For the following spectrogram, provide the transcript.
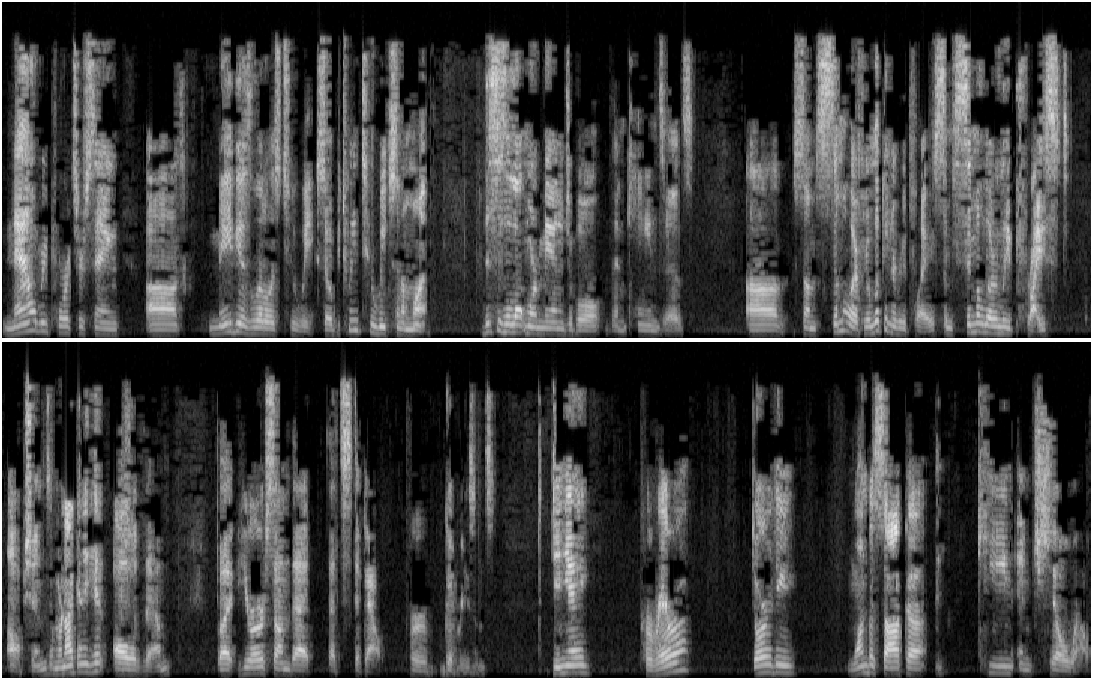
Now reports are saying uh, maybe as little as two weeks. So between two weeks and a month. This is a lot more manageable than Kane's is. Uh, some similar, if you're looking to replace, some similarly priced options, and we're not going to hit all of them, but here are some that, that stick out for good reasons. Digne, Pereira, Doherty, Wan-Bissaka, Keane, and Chilwell.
